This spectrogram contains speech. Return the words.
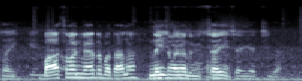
सही। बात समझ में आया तो बताना नहीं समझ में तो सही सही अच्छी बात।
